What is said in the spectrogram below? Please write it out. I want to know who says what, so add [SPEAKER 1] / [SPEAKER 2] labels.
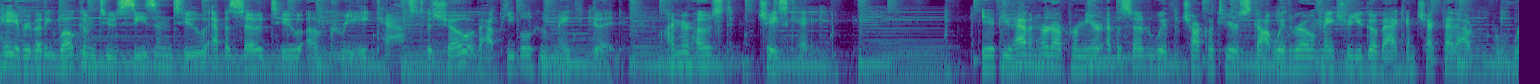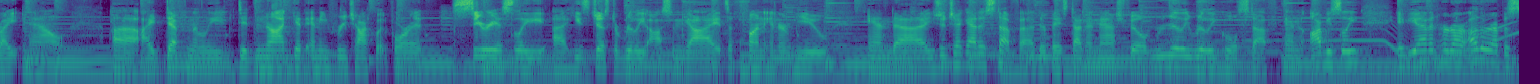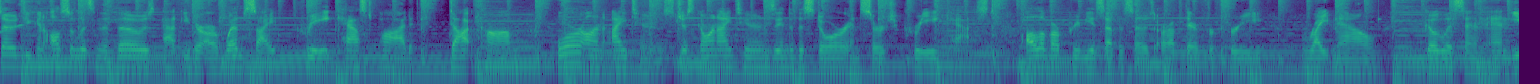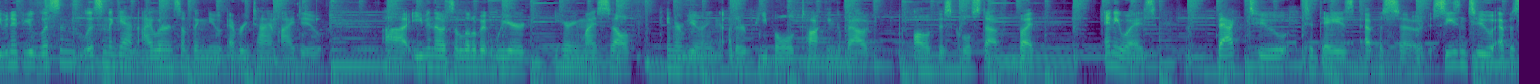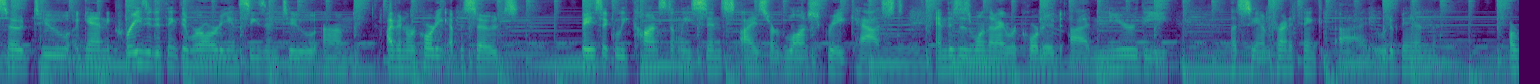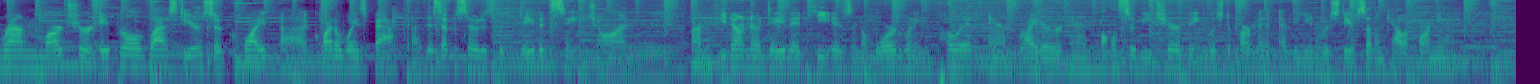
[SPEAKER 1] Hey, everybody, welcome to season two, episode two of Create Cast, the show about people who make good. I'm your host, Chase K. If you haven't heard our premiere episode with chocolatier Scott Witherow, make sure you go back and check that out right now. Uh, I definitely did not get any free chocolate for it. Seriously, uh, he's just a really awesome guy. It's a fun interview, and uh, you should check out his stuff. Uh, they're based out in Nashville. Really, really cool stuff. And obviously, if you haven't heard our other episodes, you can also listen to those at either our website, createcastpod.com, or on iTunes. Just go on iTunes into the store and search CreateCast. All of our previous episodes are up there for free right now go listen. And even if you've listened, listen again. I learn something new every time I do. Uh, even though it's a little bit weird hearing myself interviewing other people talking about all of this cool stuff. But, anyways, back to today's episode. Season 2, episode 2. Again, crazy to think that we're already in season 2. Um, I've been recording episodes basically constantly since I sort of launched CreateCast, and this is one that I recorded uh, near the let's see, I'm trying to think. Uh, it would have been around March or April of last year, so quite uh, quite a ways back. Uh, this episode is with David St. John. Um, if you don't know David, he is an award-winning poet and writer, and also the chair of the English department at the University of Southern California.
